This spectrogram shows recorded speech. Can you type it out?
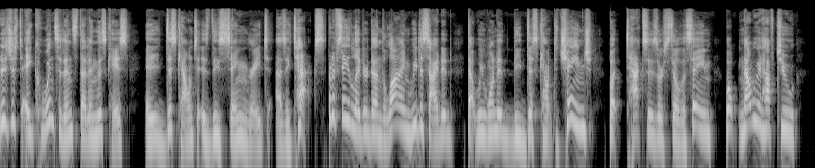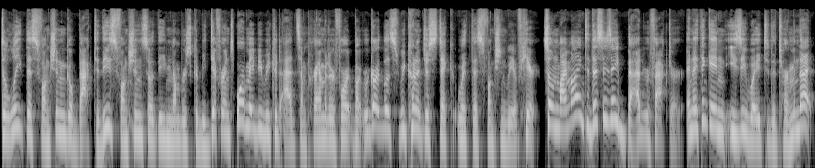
It is just a coincidence that in this case, a discount is the same rate as a tax. But if, say, later down the line, we decided that we wanted the discount to change, but taxes are still the same, well, now we would have to delete this function and go back to these functions so the numbers could be different, or maybe we could add some parameter for it, but regardless, we couldn't just stick with this function we have here. So in my mind, this is a bad refactor, and I think an easy way to determine that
